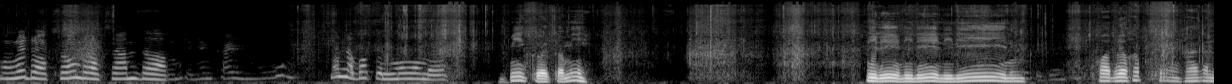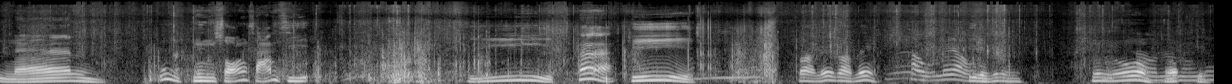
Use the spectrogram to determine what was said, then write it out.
มองแล้วดอกสองดอกสามดอก มันน่ะบ่เป็นโมแหม่มีเกิดกับมี นี่ดีนี่ดีนี่ดีนึงทอดแล้วครับแข่งขากันนานอู้หนึ่งสองสามสี่ สี่ห้าทีรอบเลยรอบเลยเข้าแล้วทีเดียวทีเดียวหนึ่งโอ้เข้าหแล้วกมันทีได้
